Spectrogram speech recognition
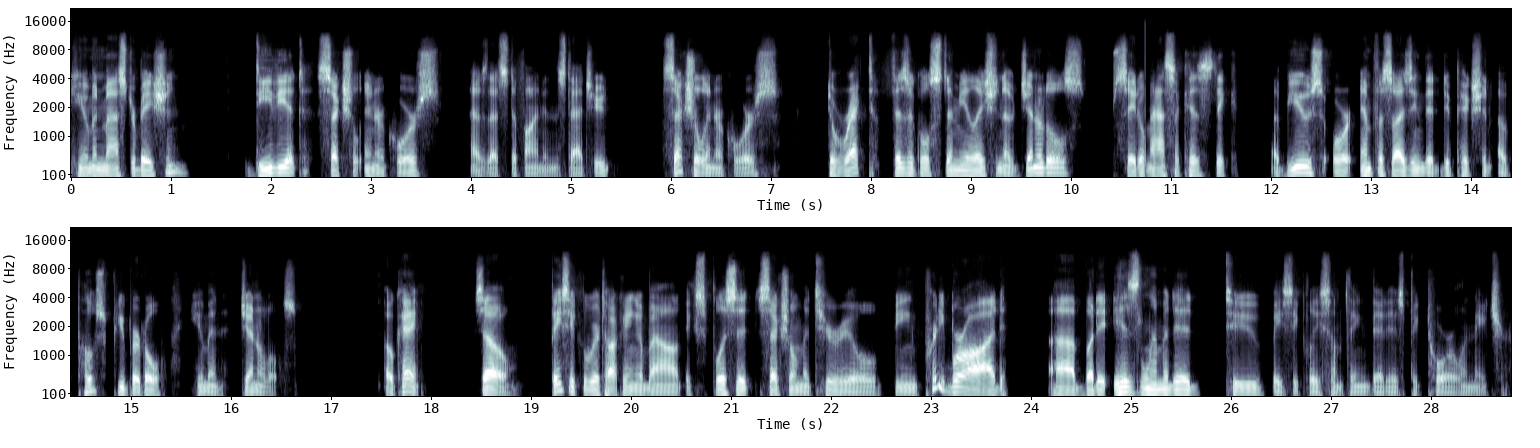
human masturbation, deviant sexual intercourse, as that's defined in the statute, sexual intercourse, direct physical stimulation of genitals, sadomasochistic abuse, or emphasizing the depiction of postpubertal human genitals. Okay, so basically, we're talking about explicit sexual material being pretty broad, uh, but it is limited to basically something that is pictorial in nature.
